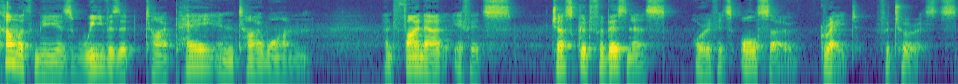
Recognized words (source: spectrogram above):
Come with me as we visit Taipei in Taiwan and find out if it's just good for business or if it's also great for tourists.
